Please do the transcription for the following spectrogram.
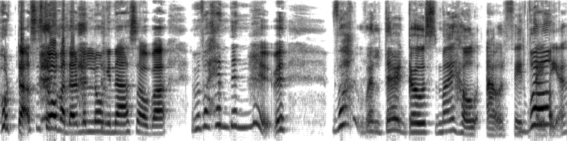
borta, så står man där med lång näsa och bara men vad hände nu? Va? Well there goes my whole outfit Well- idea.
